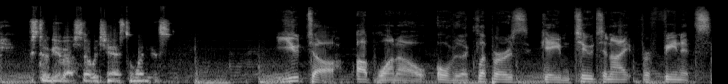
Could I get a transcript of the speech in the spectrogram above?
we still gave ourselves a chance to win this. Utah up 1 0 over the Clippers. Game two tonight for Phoenix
